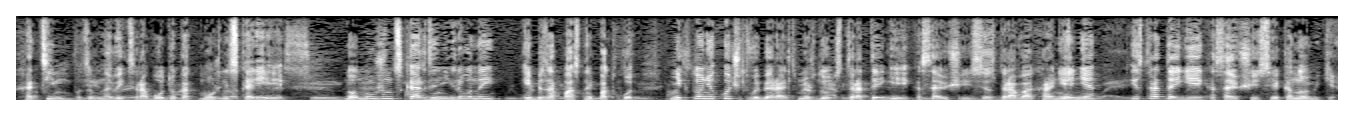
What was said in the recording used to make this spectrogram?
хотим возобновить работу как можно скорее. Но нужен скоординированный и безопасный подход. Никто не хочет выбирать между стратегией, касающейся здравоохранения, и стратегией, касающейся экономики.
